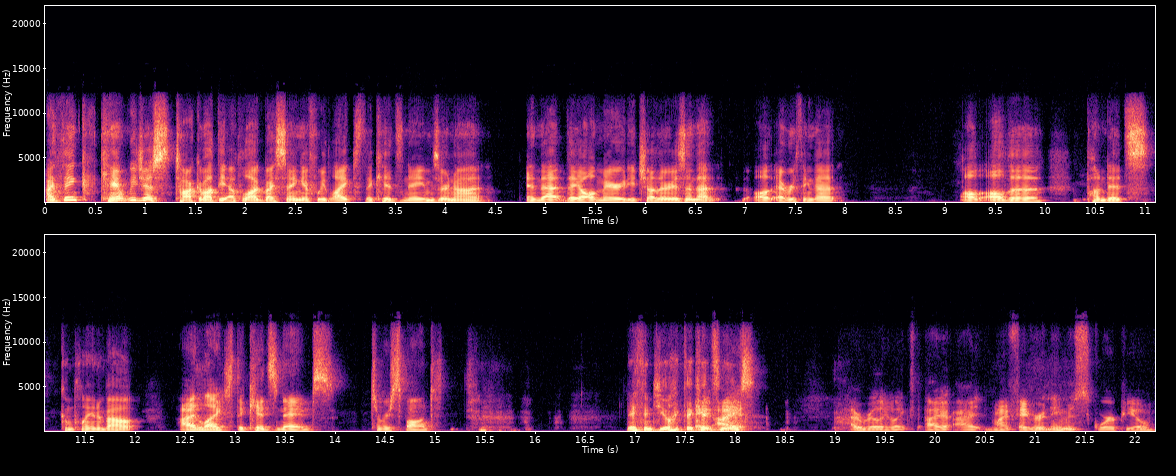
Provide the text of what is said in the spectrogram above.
I think can't we just talk about the epilogue by saying if we liked the kids' names or not, and that they all married each other? Isn't that all everything that all all the pundits complain about? I liked the kids' names to respond. Nathan, do you like the Hey, kids' I- names? I really like. I I my favorite name is Scorpio.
